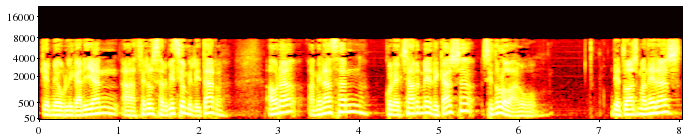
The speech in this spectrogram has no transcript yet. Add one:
que me obligarían a hacer el servicio militar. Ahora amenazan con echarme de casa si no lo hago. De todas maneras,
